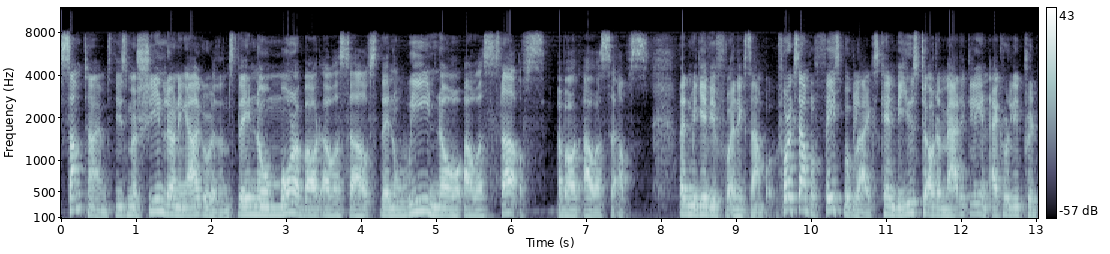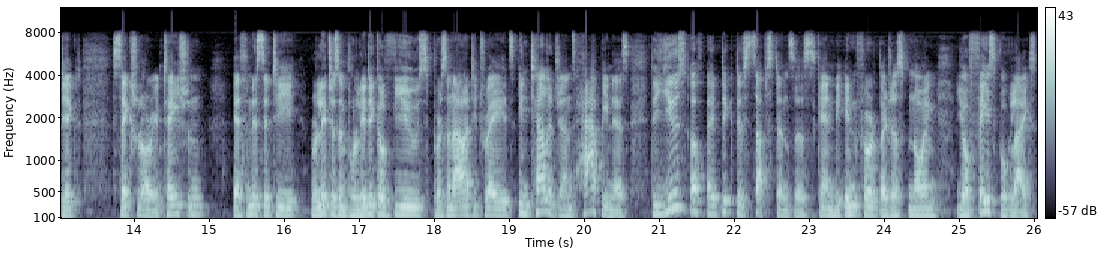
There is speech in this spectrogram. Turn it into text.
Sometimes these machine learning algorithms, they know more about ourselves than we know ourselves about ourselves. Let me give you for an example. For example, Facebook likes can be used to automatically and accurately predict sexual orientation, ethnicity, religious and political views, personality traits, intelligence, happiness. The use of addictive substances can be inferred by just knowing your Facebook likes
